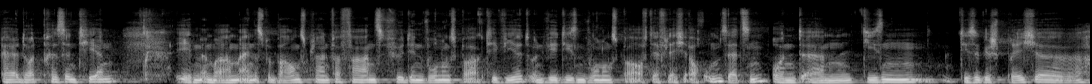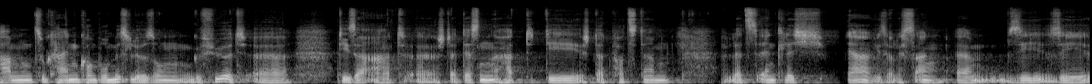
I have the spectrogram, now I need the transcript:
äh, dort präsentieren, eben im Rahmen eines Bebauungsplanverfahrens für den Wohnungsbau aktiviert und wir diesen Wohnungsbau auf der Fläche auch umsetzen. Und ähm, diesen, diese Gespräche haben zu keinen Kompromisslösungen geführt äh, dieser Art. Äh, stattdessen hat die Stadt Potsdam letztendlich ja, wie soll ich sagen, ähm, sie, sie,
